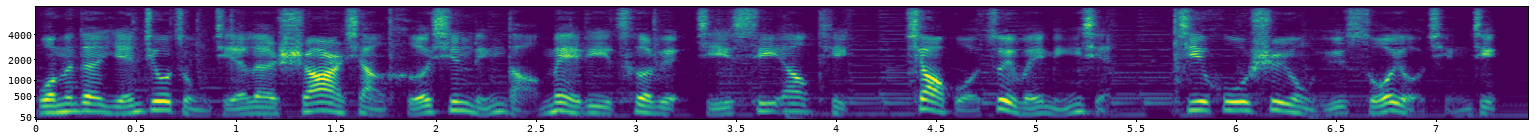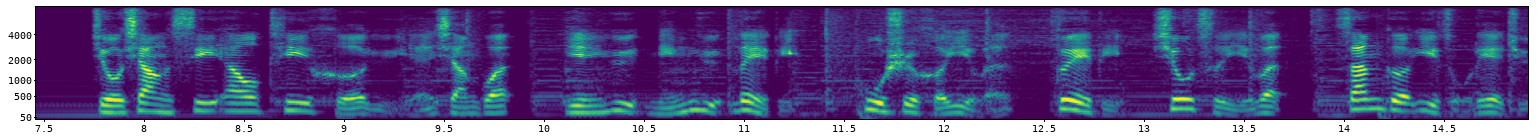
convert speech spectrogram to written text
我们的研究总结了十二项核心领导魅力策略及 CLT，效果最为明显，几乎适用于所有情境。九项 CLT 和语言相关：隐喻、明喻、类比、故事和译文、对比、修辞、疑问。三个一组列举，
